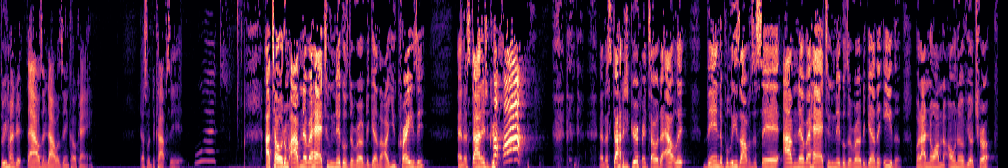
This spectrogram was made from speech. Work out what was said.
three hundred thousand dollars in cocaine. That's what the cop said. What? I told him I've never had two nickels to rub together. Are you crazy? An astonished Gri- an astonished Griffin told the outlet. Then the police officer said, I've never had two nickels to rub together either, but I know I'm the owner of your truck.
